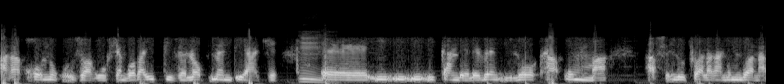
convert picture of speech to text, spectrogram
akakhona ukuzwa kuhle ngoba i-development yakhe eh igandelelwe ngilokha uma asele utshwala kanti umntwana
